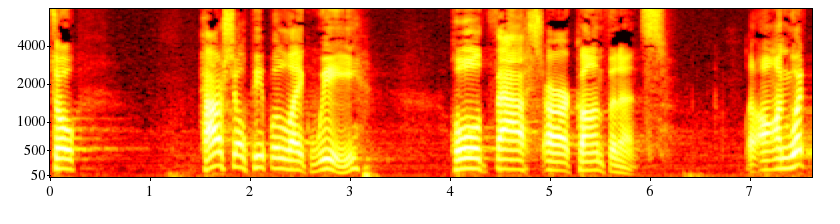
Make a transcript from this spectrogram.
So, how shall people like we hold fast our confidence. On what,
